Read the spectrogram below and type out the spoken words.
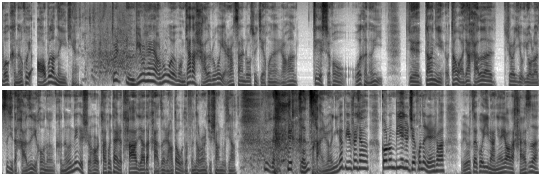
我可能会熬不到那一天。就是你比如说像，如果我们家的孩子如果也是三十多岁结婚，然后这个时候我可能，呃，当你当我家孩子。说有有了自己的孩子以后呢，可能那个时候他会带着他家的孩子，然后到我的坟头上去上炷香，很惨是吧？你看，比如说像高中毕业就结婚的人是吧？比如再过一两年要了孩子，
